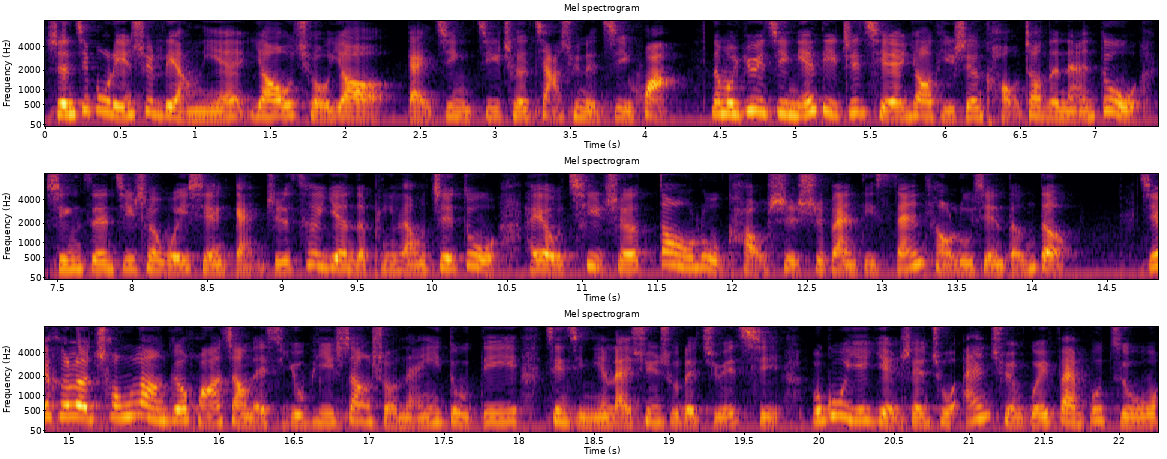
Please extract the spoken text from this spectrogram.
审计部连续两年要求要改进机车驾训的计划，那么预计年底之前要提升考照的难度，新增机车危险感知测验的评量制度，还有汽车道路考试示范第三条路线等等。结合了冲浪跟滑桨的 SUP 上手难易度低，近几年来迅速的崛起。不过也衍生出安全规范不足，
